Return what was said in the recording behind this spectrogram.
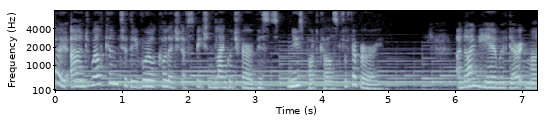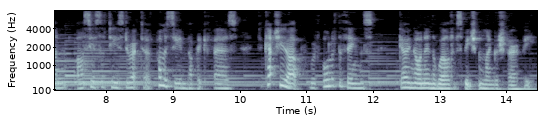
Hello, and welcome to the Royal College of Speech and Language Therapists news podcast for February. And I'm here with Derek Munn, RCSLT's Director of Policy and Public Affairs, to catch you up with all of the things going on in the world of speech and language therapy.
